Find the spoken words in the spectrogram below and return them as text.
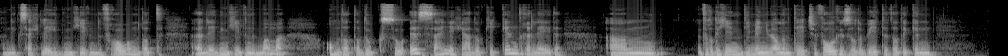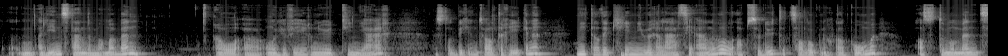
en ik zeg leidinggevende vrouw omdat uh, leidinggevende mama, omdat dat ook zo is. Hè? Je gaat ook je kinderen leiden. Um, voor degenen die mij nu al een tijdje volgen, zullen weten dat ik een, een alleenstaande mama ben. Al uh, ongeveer nu tien jaar. Dus dat begint wel te rekenen. Niet dat ik geen nieuwe relatie aan wil, absoluut. Dat zal ook nog wel komen als het moment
